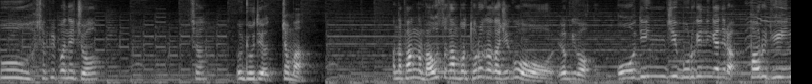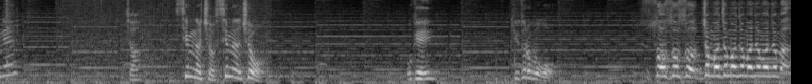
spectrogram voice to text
오 잡힐 뻔했죠. 자 여기 어디야? 잠깐만. 아, 나 방금 마우스가 한번 돌아가가지고 여기가 어딘지 모르겠는 게 아니라 바로 뒤에 있네? 자 스태미나 쳐 스태미나 쳐 오케이. 뒤돌아보고. 쏴 쏴 쏴. 잠만 잠만 잠만 잠만 잠만.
